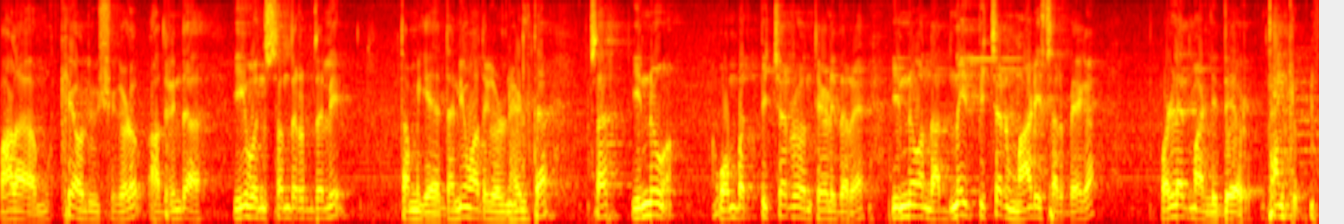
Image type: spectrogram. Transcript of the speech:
ಭಾಳ ಮುಖ್ಯವಾದ ವಿಷಯಗಳು. ಆದ್ದರಿಂದ ಈ ಒಂದು ಸಂದರ್ಭದಲ್ಲಿ ತಮಗೆ ಧನ್ಯವಾದಗಳನ್ನ ಹೇಳ್ತಾ, ಸರ್, ಇನ್ನೂ ಒಂಬತ್ತು ಪಿಕ್ಚರು ಅಂತ ಹೇಳಿದ್ದಾರೆ. ಇನ್ನೂ ಒಂದು ಹದಿನೈದು ಪಿಕ್ಚರ್ ಮಾಡಿ ಸರ್, ಬೇಗ. ಒಳ್ಳೇದು ಮಾಡಲಿ ದೇವರು. ಥ್ಯಾಂಕ್ ಯು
